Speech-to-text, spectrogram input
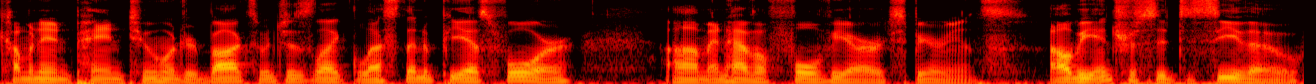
coming in paying 200 bucks, which is like less than a PS4, um, and have a full VR experience. I'll be interested to see though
